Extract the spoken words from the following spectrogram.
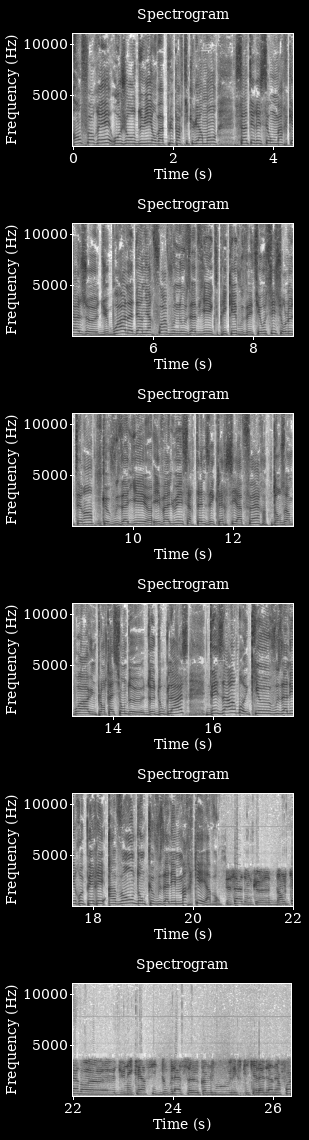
en forêt. Aujourd'hui, on va plus particulièrement s'intéresser au marquage du bois. La dernière fois, vous nous aviez expliqué, vous étiez aussi sur le terrain, que vous alliez euh, évaluer certaines éclaircies à faire dans un bois, une plantation de, de Douglas, des arbres que vous allez repérer avant, donc que vous allez marquer avant. C'est ça, donc euh, dans le cadre euh, d'une éclaircie de Douglas, comme je vous expliquais la dernière fois,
